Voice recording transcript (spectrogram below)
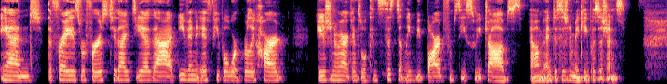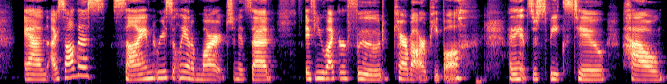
And the phrase refers to the idea that even if people work really hard, Asian Americans will consistently be barred from C suite jobs um, and decision making positions. And I saw this sign recently at a march and it said, if you like our food, care about our people. I think it just speaks to how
